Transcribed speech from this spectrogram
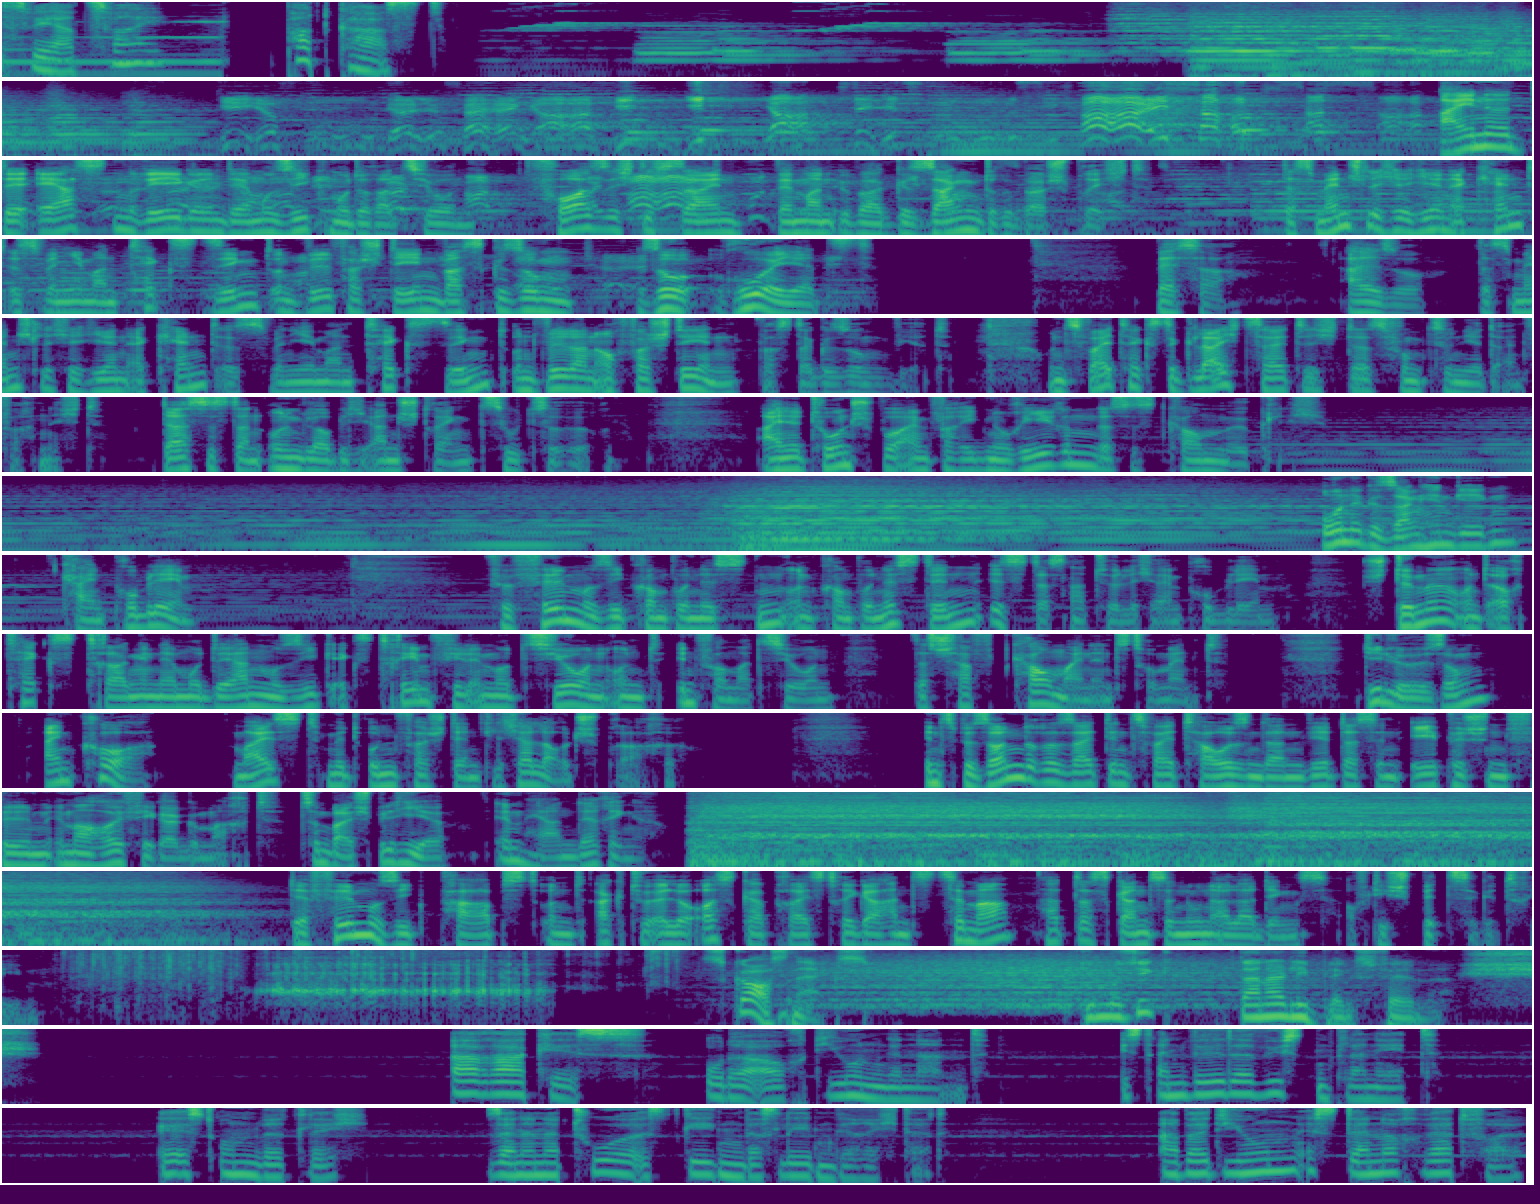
SWR 2 Podcast. Der Vogelfänger bin ich ja stets ich heißer Hopsasa. Eine der ersten Regeln der Musikmoderation. Vorsichtig sein, wenn man über Gesang drüber spricht. Das menschliche Hirn erkennt es, wenn jemand Text singt und will verstehen, was gesungen. So, Ruhe jetzt. Besser. Also, das menschliche Hirn erkennt es, wenn jemand Text singt und will dann auch verstehen, was da gesungen wird. Und zwei Texte gleichzeitig, das funktioniert einfach nicht. Das ist dann unglaublich anstrengend zuzuhören. Eine Tonspur einfach ignorieren, das ist kaum möglich. Ohne Gesang hingegen kein Problem. Für Filmmusikkomponisten und Komponistinnen ist das natürlich ein Problem. Stimme und auch Text tragen in der modernen Musik extrem viel Emotion und Information. Das schafft kaum ein Instrument. Die Lösung? Ein Chor, meist mit unverständlicher Lautsprache. Insbesondere seit den 2000ern wird das in epischen Filmen immer häufiger gemacht, zum Beispiel hier im Herrn der Ringe. Der Filmmusikpapst und aktuelle Oscar-Preisträger Hans Zimmer hat das Ganze nun allerdings auf die Spitze getrieben. Score Snacks. Die Musik deiner Lieblingsfilme. Arrakis, oder auch Dune genannt, ist ein wilder Wüstenplanet. Er ist unwirtlich. Seine Natur ist gegen das Leben gerichtet. Aber Dune ist dennoch wertvoll.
